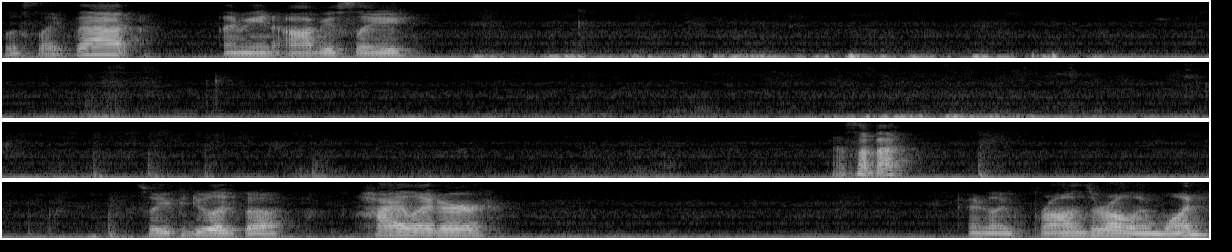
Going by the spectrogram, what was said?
Looks like that. I mean, obviously... That's not bad. So you can do like the highlighter and like bronzer all in one.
